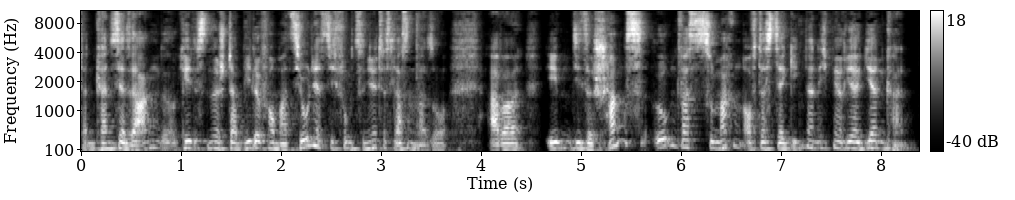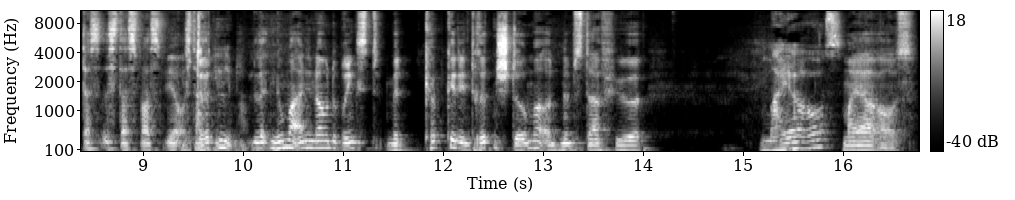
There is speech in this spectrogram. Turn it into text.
dann kannst du ja sagen, okay, das ist eine stabile Formation, jetzt die funktioniert, das lassen wir so. Aber eben diese Chance, irgendwas zu machen, auf das der Gegner nicht mehr reagieren kann, das ist das, was wir aus der Dritten, gegeben haben. nur mal angenommen, du bringst mit Köpke den dritten Stürmer und nimmst dafür Meier raus. Meier raus.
